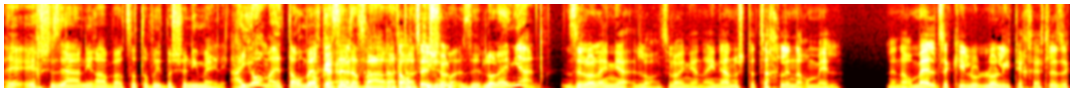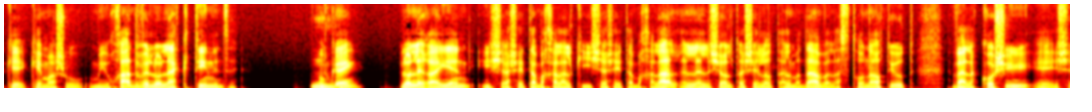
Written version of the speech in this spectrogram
איך שזה היה נראה בארצות הברית בשנים האלה. היום אתה אומר אוקיי, כזה אתה- דבר, אתה אתה כאילו, לשאול- זה לא לעניין. זה לא לעניין, לא, זה לא העניין. העניין הוא שאתה צריך לנרמל. לנרמל זה כאילו לא להתייחס לזה כ- כמשהו מיוחד ולא להקטין את זה. אוקיי? לא לראיין אישה שהייתה בחלל כאישה שהייתה בחלל, אלא לשאול את השאלות על מדע ועל אסטרונאוטיות ועל הקושי אה, ש-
